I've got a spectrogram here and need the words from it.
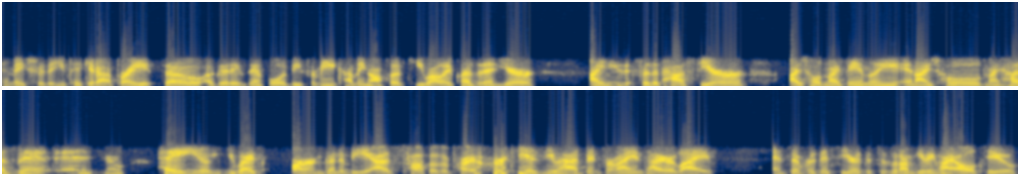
to make sure that you pick it up right so a good example would be for me coming off of TYLA president year i knew that for the past year i told my family and i told my husband and you know hey you know you guys aren't going to be as top of a priority as you had been for my entire life. And so for this year, this is what I'm giving my all to.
